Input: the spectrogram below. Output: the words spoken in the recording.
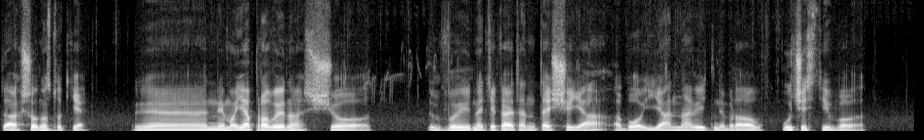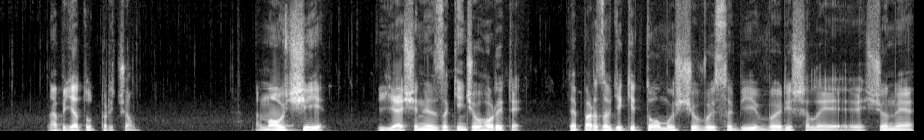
Так, що в нас тут є? Е, не моя провина, що ви натякаєте на те, що я, або я навіть не брав участі в. А я тут при чому? Мовчи! Я ще не закінчив говорити. Тепер, завдяки тому, що ви собі вирішили, е, що не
